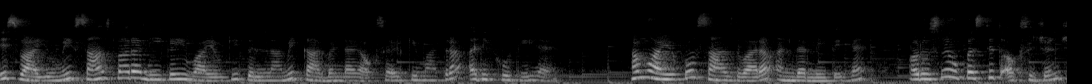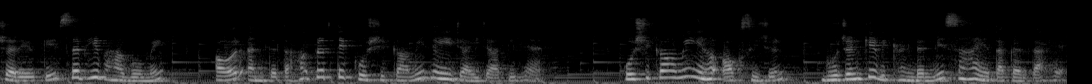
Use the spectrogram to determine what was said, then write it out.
इस वायु में सांस द्वारा ली गई वायु की तुलना में कार्बन डाइऑक्साइड की मात्रा अधिक होती है। हम वायु को सांस द्वारा अंदर लेते हैं और उसमें उपस्थित ऑक्सीजन शरीर के सभी भागों में और अंततः प्रत्येक कोशिका में ले जाई जाती है। कोशिकाओं में यह ऑक्सीजन भोजन के विखंडन में सहायता करता है।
